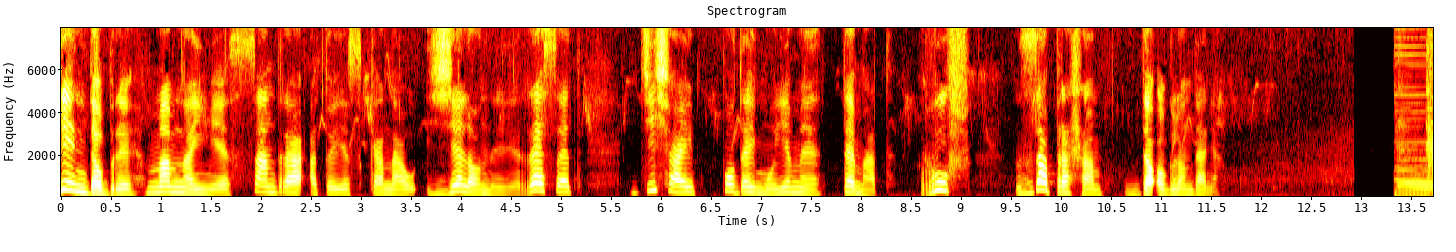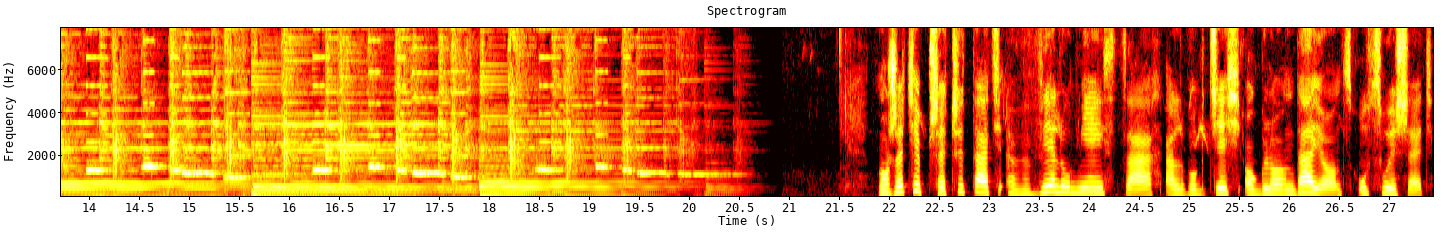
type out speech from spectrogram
Dzień dobry, mam na imię Sandra, a to jest kanał Zielony Reset. Dzisiaj podejmujemy temat róż. Zapraszam do oglądania. Możecie przeczytać w wielu miejscach albo gdzieś oglądając, usłyszeć,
